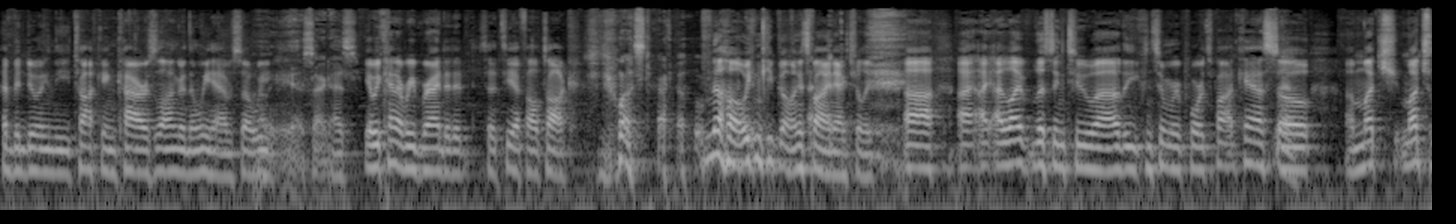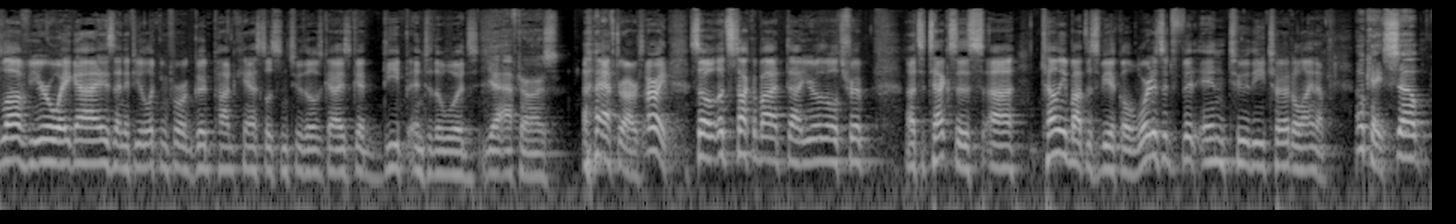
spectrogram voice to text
have been doing the talking cars longer than we have, so we Oh, yeah, sorry, guys. yeah we kind of rebranded it to TFL Talk. You want to start over? No, we can keep going. It's fine, actually. Uh, I, I, love listening to uh, the Consumer Reports podcast. So uh, much, much love your way, guys. And if you're looking for a good podcast, listen to those guys. Get deep into the woods Yeah, after ours. after hours. All right. So let's talk about uh, your little trip uh, to Texas. Uh, tell me about this vehicle. Where does it fit into the Toyota lineup? Okay, so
